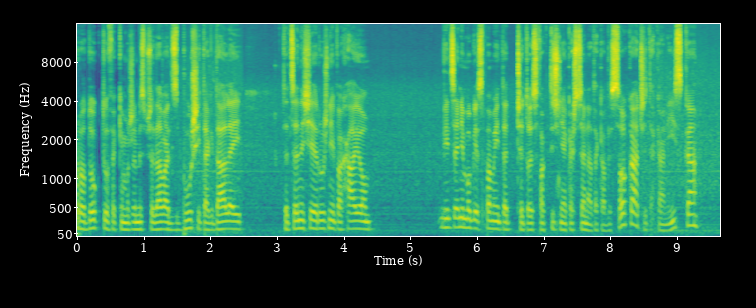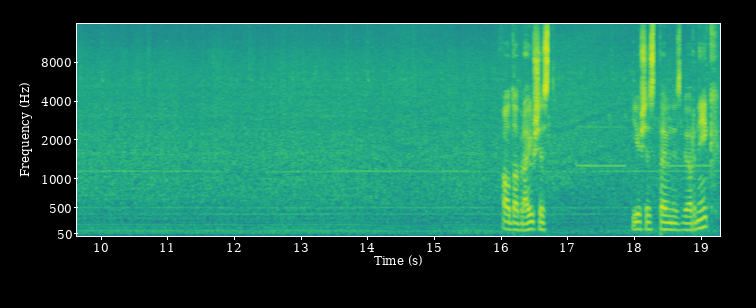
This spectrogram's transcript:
produktów, jakie możemy sprzedawać, zbóż i tak dalej. Te ceny się różnie wahają, więc ja nie mogę spamiętać, czy to jest faktycznie jakaś cena taka wysoka, czy taka niska. O, dobra, już jest. Już jest pełny zbiornik.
